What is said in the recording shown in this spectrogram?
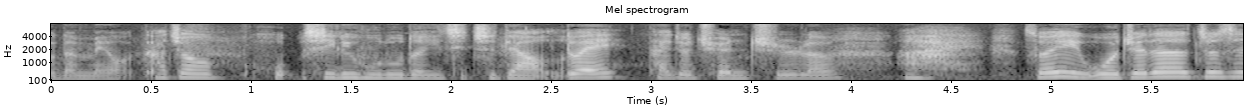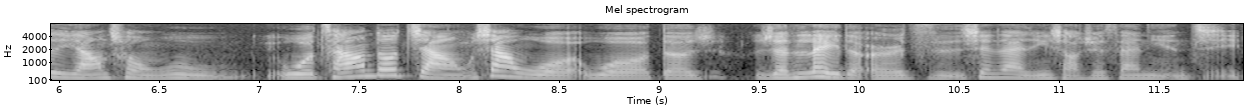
有的没有的，他就稀里糊涂的一起吃掉了，对，他就全吃了，唉。所以我觉得就是养宠物，我常常都讲，像我我的人类的儿子现在已经小学三年级，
